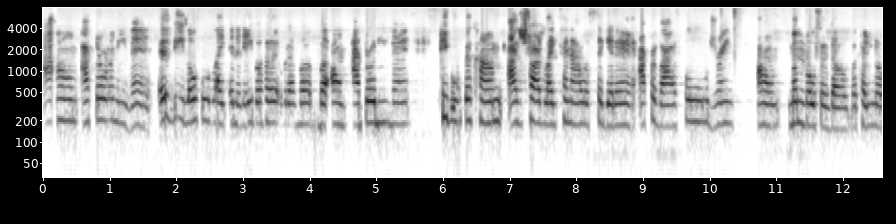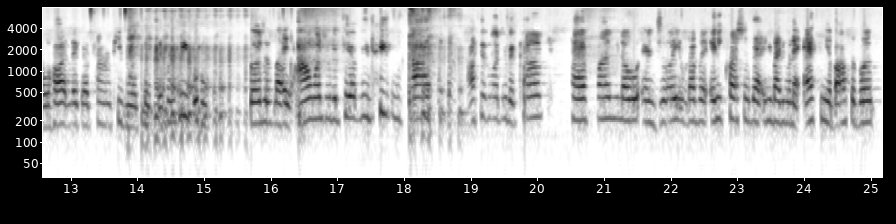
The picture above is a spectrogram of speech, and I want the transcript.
I um I throw an event. It'd be local, like in the neighborhood, whatever. But um, I throw the event. People could come. I charge like ten dollars to get in. I provide food, drinks, um, mimosas though, because you know hard liquor turn people into different people. so it's just like I don't want you to tear up these people's lives. I just want you to come have fun, you know, enjoy it, whatever. Any questions that anybody want to ask me about the book,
